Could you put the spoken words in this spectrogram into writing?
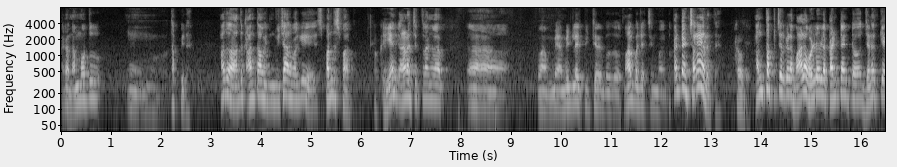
ಯಾಕಂದ್ರೆ ನಮ್ಮದು ತಪ್ಪಿದೆ. ಅದು ಅದಕ್ಕೆ ಅಂಥ ವಿಚಾರವಾಗಿ ಸ್ಪಂದಿಸಬಾರ್ದು. ಓಕೆ ಏನು ಕನ್ನಡ ಚಿತ್ರರಂಗ ಮಿಡ್ಲೇಜ್ ಪಿಕ್ಚರ್ ಇರ್ಬೋದು ಸ್ಮಾಲ್ ಬಜೆಟ್ ಸಿನಿಮಾ ಇರ್ಬೋದು ಕಂಟೆಂಟ್ ಚೆನ್ನಾಗಿರುತ್ತೆ. ಹೌದು. ಅಂಥ ಪಿಕ್ಚರ್ಗಳ ಭಾಳ ಒಳ್ಳೊಳ್ಳೆ ಕಂಟೆಂಟು ಜನಕ್ಕೆ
